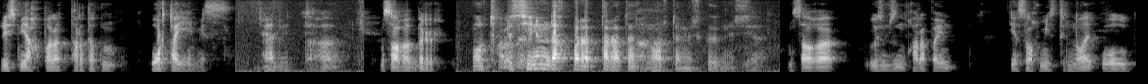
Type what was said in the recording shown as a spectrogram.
ресми ақпарат тарататын орта емес. Әлбетте. Мысалға бір ол тіпті сенімді ақпарат тарататын орта емес көбінесе. Мысалға өзіміздің қарапайым денсаулық министрін алайық. Ол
